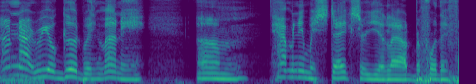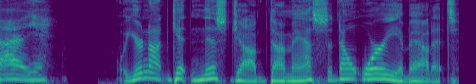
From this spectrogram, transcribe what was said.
I'm not real good with money. Um, how many mistakes are you allowed before they fire you? Well, you're not getting this job, dumbass, so don't worry about it.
